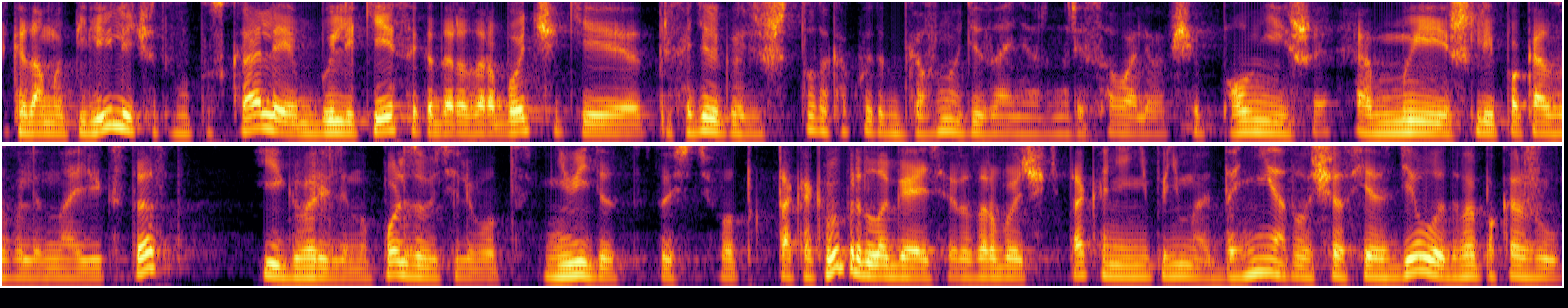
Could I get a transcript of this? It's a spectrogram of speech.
И когда мы пилили, что-то выпускали, были кейсы, когда разработчики приходили и говорили, что-то какое-то говно дизайнеры нарисовали, вообще полнейшее. Мы шли, показывали на UX-тест, и говорили, ну, пользователи вот не видят, то есть вот так, как вы предлагаете, разработчики, так они не понимают. Да нет, вот сейчас я сделаю, давай покажу.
